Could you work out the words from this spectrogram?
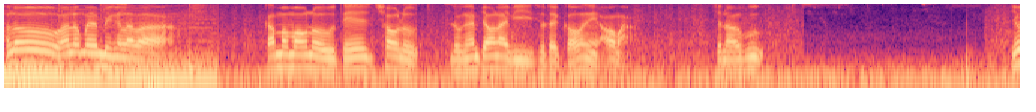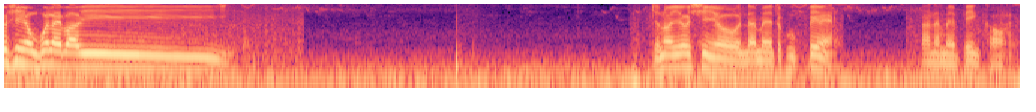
ဟယ်လိုအားလုံးပဲမင်္ဂလာပါကာမမောင်းတို့တဲ6လို့လုပ်ငန်းပြောင်းလိုက်ပြီဆိုတဲ့ခေါင်းစဉ်အောက်မှာကျွန်တော်အခုရုပ်ရှင်ရုံဖွင့်လိုက်ပါပြီ ကျွန်တော်ရုပ်ရှင်ရောနာမည်တစ်ခုပေးမယ်။ဒါနာမည်ပေးကောင်းတယ်။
